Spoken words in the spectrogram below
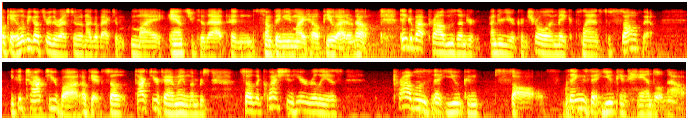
okay let me go through the rest of it and i'll go back to my answer to that and something that might help you i don't know. Think about problems under under your control and make plans to solve them. You could talk to your boss okay so talk to your family members. So the question here really is problems that you can solve things that you can handle now.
